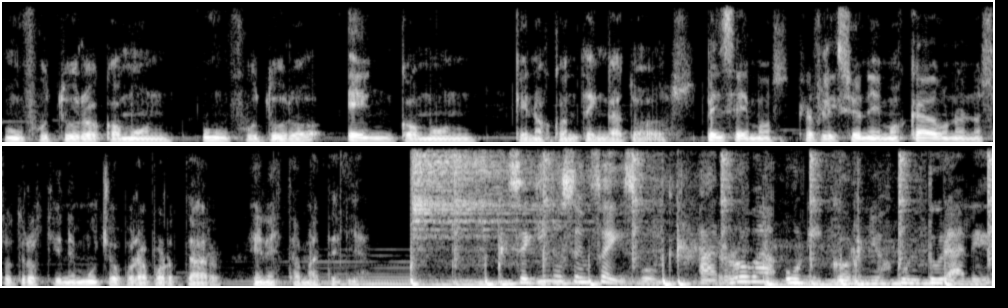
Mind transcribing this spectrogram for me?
un futuro común, un futuro en común que nos contenga a todos. Pensemos, reflexionemos, cada uno de nosotros tiene mucho por aportar en esta materia. Seguinos en Facebook, arroba unicornios culturales.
